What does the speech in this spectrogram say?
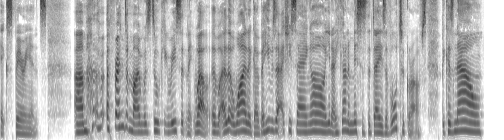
experience um, a friend of mine was talking recently, well, a, a little while ago, but he was actually saying, oh, you know, he kind of misses the days of autographs because now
